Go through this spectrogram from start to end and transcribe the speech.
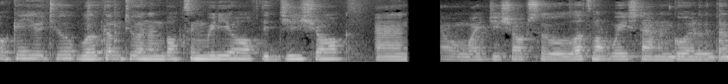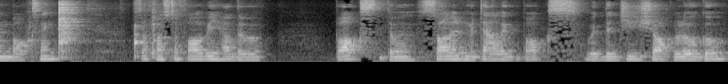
Okay YouTube, welcome to an unboxing video of the G-Shock and I have a white G-Shock so let's not waste time and go ahead with the unboxing. So first of all we have the box, the solid metallic box with the G-Shock logo.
